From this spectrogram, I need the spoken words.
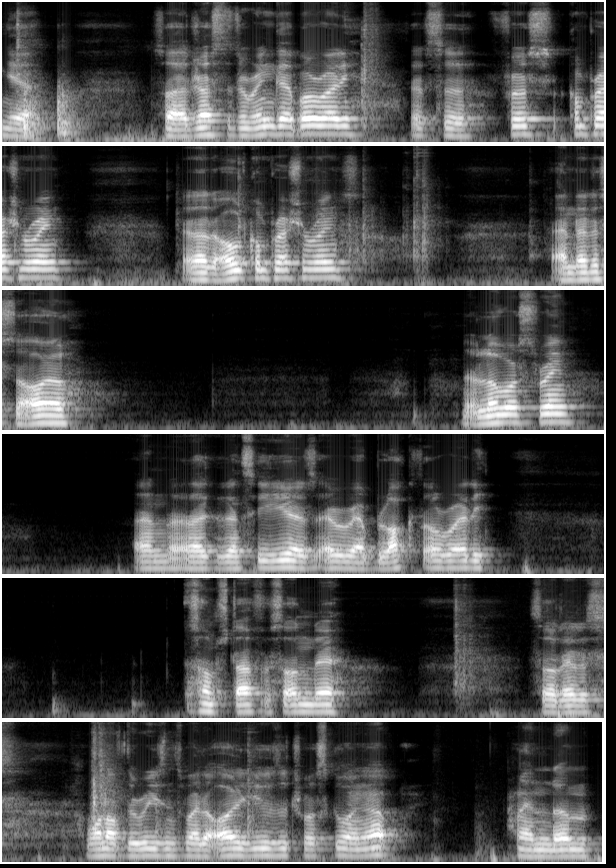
yeah, so I adjusted the ring gap already. That's the first compression ring. That are the old compression rings. And that is the oil. The lower string and uh, like you can see here it's everywhere blocked already. Some stuff is on there. So that is one of the reasons why the oil usage was going up. And um,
